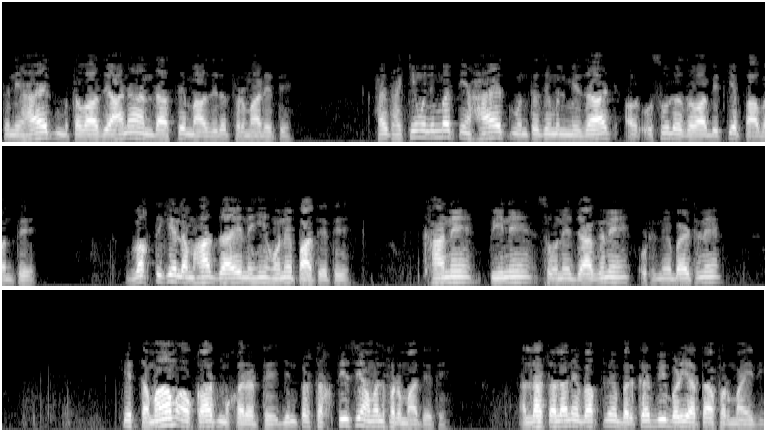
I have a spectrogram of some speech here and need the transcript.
تو نہایت متوازعانہ انداز سے معذرت فرما دیتے۔ حید حکیم الامت نہایت منتظم المزاج اور اصول و ضوابط کے پابند تھے۔ وقت کے لمحات ضائع نہیں ہونے پاتے تھے۔ کھانے، پینے، سونے، جاگنے، اٹھنے، بیٹھنے کے تمام اوقات مقرر تھے، جن پر سختی سے عمل فرماتے تھے۔ اللہ تعالیٰ نے وقت میں برکت بھی بڑی عطا فرمائی تھی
